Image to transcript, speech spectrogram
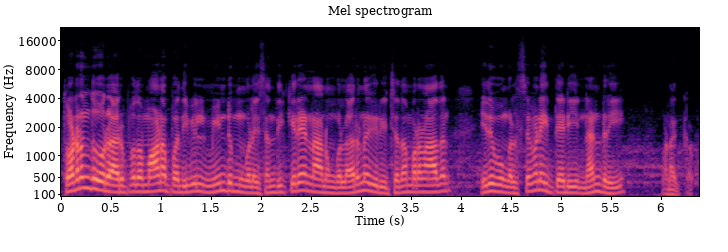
தொடர்ந்து ஒரு அற்புதமான பதிவில் மீண்டும் உங்களை சந்திக்கிறேன். நான் உங்கள் அருணகிரி சிதம்பரநாதன். இது உங்கள் சிவனை தேடி நன்றி வணக்கம்.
